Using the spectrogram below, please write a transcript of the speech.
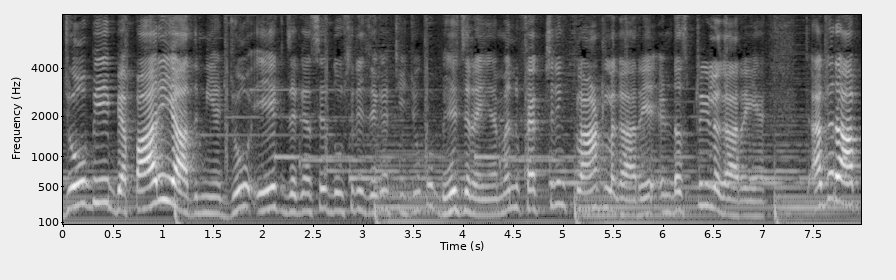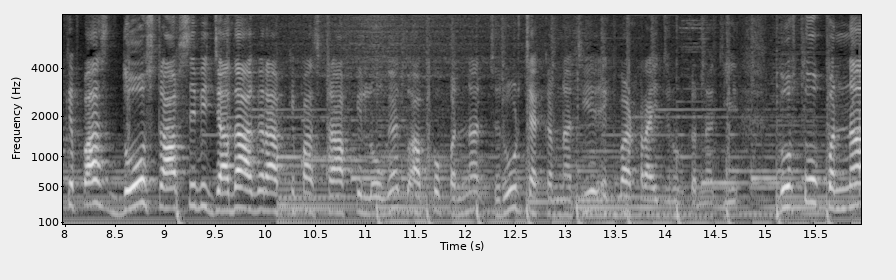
जो भी व्यापारी आदमी है, जो एक जगह से दूसरी जगह चीज़ों को भेज रहे हैं मैन्युफैक्चरिंग प्लांट लगा रहे हैं इंडस्ट्री लगा रहे हैं अगर आपके पास दो स्टाफ से भी ज़्यादा अगर आपके पास स्टाफ के लोग हैं तो आपको पन्ना ज़रूर चेक करना चाहिए, एक बार ट्राई ज़रूर करना चाहिए। दोस्तों, पन्ना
